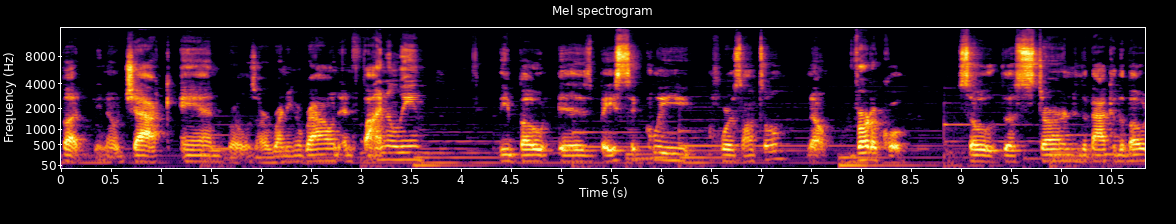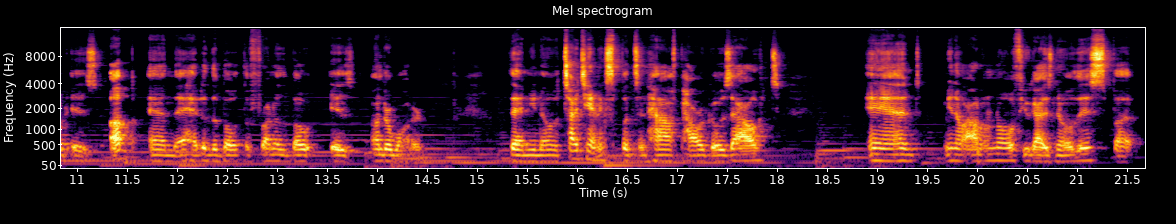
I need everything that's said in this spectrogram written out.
But, you know, Jack and Rose are running around, and finally, the boat is basically horizontal. No, vertical. So the stern, the back of the boat is up, and the head of the boat, the front of the boat, is underwater. Then, you know, Titanic splits in half, power goes out. And, you know, I don't know if you guys know this, but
